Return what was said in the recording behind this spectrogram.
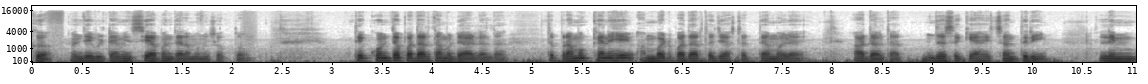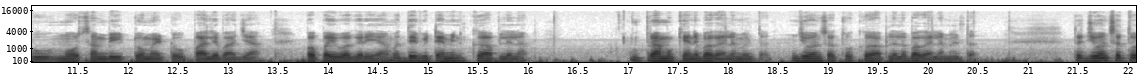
क म्हणजे विटॅमिन सी आपण त्याला म्हणू शकतो. ते कोणत्या पदार्थामध्ये आढळतात? तर प्रामुख्याने हे आंबट पदार्थ जे असतात त्यामुळे आढळतात जसे की आहे संत्री लिंबू मोसंबी टोमॅटो पालेभाज्या पपई वगैरे यामध्ये विटॅमिन क आपल्याला प्रामुख्याने बघायला मिळतात. जीवनसत्व क आपल्याला बघायला मिळतात. तर जीवनसत्व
